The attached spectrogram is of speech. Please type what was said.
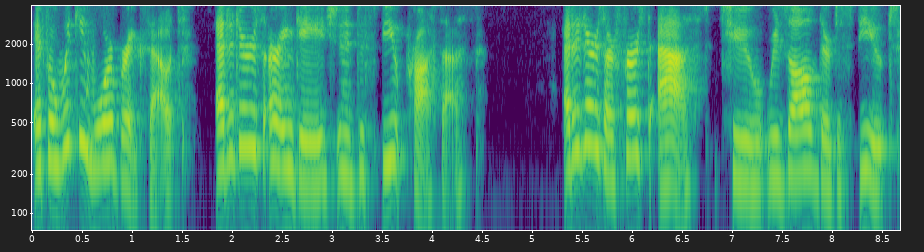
If a wiki war breaks out, editors are engaged in a dispute process. Editors are first asked to resolve their dispute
